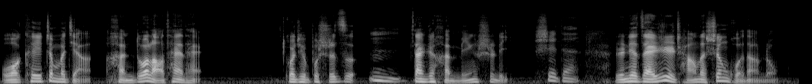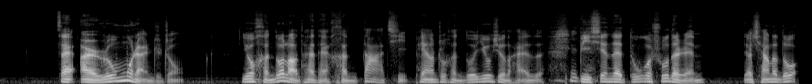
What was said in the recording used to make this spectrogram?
我可以这么讲，很多老太太过去不识字，嗯，但是很明事理。是的，人家在日常的生活当中，在耳濡目染之中。有很多老太太很大气，培养出很多优秀的孩子，比现在读过书的人要强得多。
